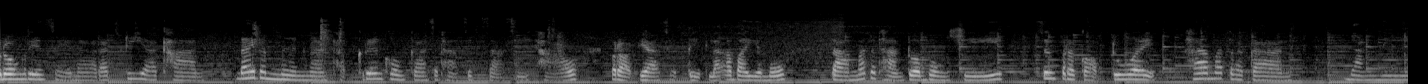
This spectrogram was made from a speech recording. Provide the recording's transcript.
โรงเรียนเสนารัฐวิทยาคารได้ดำเนินงานขับเคลื่อนโครงการสถานศึกษาสีขาว ปลอดยาเสพติดและอบายมุข ตามมาตรฐานตัวบ่งชี้ ซึ่งประกอบด้วย 5 มาตรการ ดังนี้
